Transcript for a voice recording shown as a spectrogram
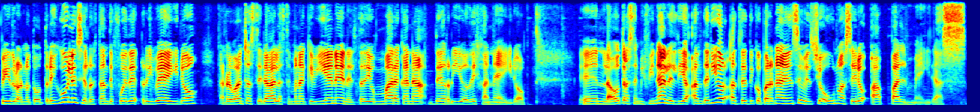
Pedro anotó tres goles y el restante fue de Ribeiro. La revancha será la semana que viene en el Estadio Maracaná de Río de Janeiro. En la otra semifinal, el día anterior, Atlético Paranaense venció 1 a 0 a Palmeiras.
